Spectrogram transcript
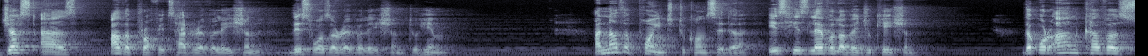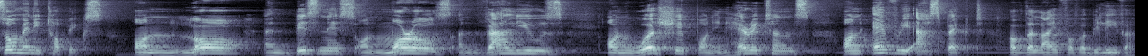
just as other prophets had revelation. This was a revelation to him. Another point to consider is his level of education. The Quran covers so many topics on law and business, on morals and values, on worship, on inheritance, on every aspect of the life of a believer.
